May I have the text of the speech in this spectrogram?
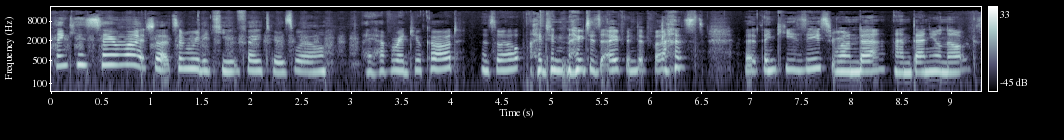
Thank you so much. That's a really cute photo as well. I have read your card as well. I didn't notice it opened at first. But thank you, Zeus, Rhonda, and Daniel Knox.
